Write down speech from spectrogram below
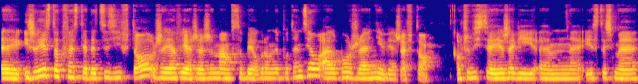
E, I że jest to kwestia decyzji w to, że ja wierzę, że mam w sobie ogromny potencjał, albo że nie wierzę w to. Oczywiście, jeżeli jesteśmy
